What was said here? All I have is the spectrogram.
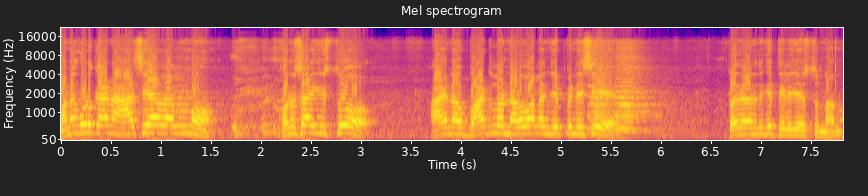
మనం కూడా ఆయన ఆశయాలను కొనసాగిస్తూ ఆయన బాటలో నడవాలని చెప్పినేసి ప్రజలందరికీ తెలియజేస్తున్నాను.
